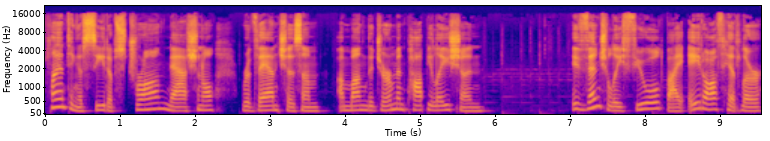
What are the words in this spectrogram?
planting a seed of strong national revanchism among the German population Eventually fueled by Adolf Hitler,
